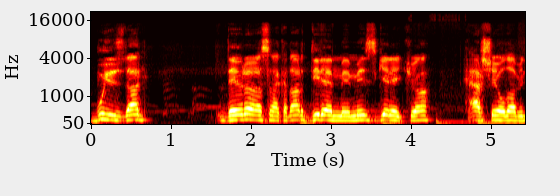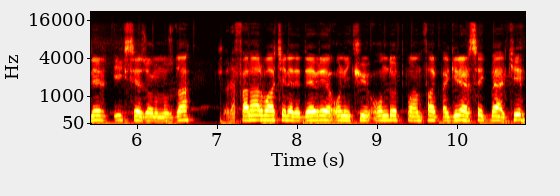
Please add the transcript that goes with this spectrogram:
Bu yüzden devre arasına kadar direnmemiz gerekiyor. Her şey olabilir ilk sezonumuzda. Şöyle Fenerbahçe'yle de devreye 12-14 puan farkla girersek belki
